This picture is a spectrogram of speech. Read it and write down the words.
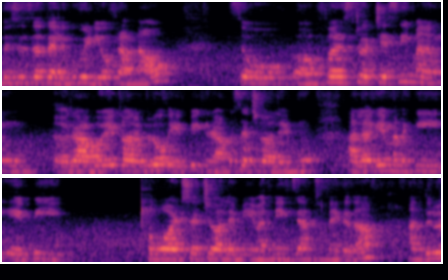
This is the Telugu video from now. సో ఫస్ట్ వచ్చేసి మనము uh, రాబోయే కాలంలో ఏపీ గ్రామ సచివాలయము అలాగే మనకి ఏపీ వార్డ్ సచివాలయం ఇవన్నీ ఎగ్జామ్స్ ఉన్నాయి కదా. అందులో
